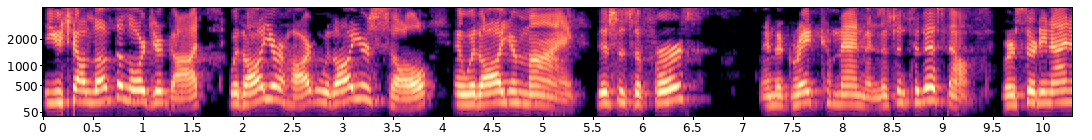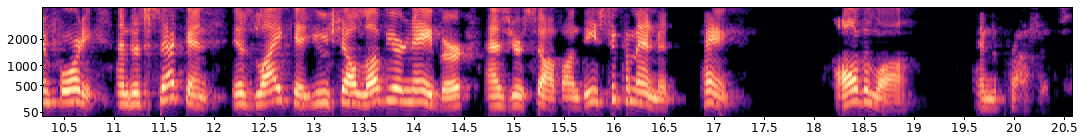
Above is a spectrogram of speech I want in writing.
You shall love the Lord your God with all your heart, with all your soul, and with all your mind. This is the first and the great commandment. Listen to this now, verse 39 and 40. And the second is like it. You shall love your neighbor as yourself. On these two commandments hang all the law and the prophets.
